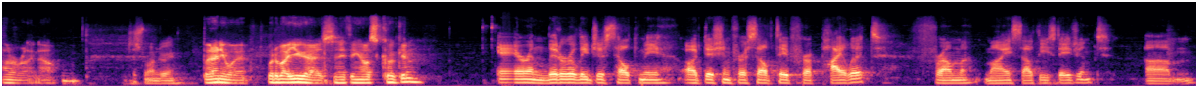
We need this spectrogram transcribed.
I don't really know. Just wondering. But anyway, what about you guys? Anything else cooking? Aaron literally just helped me audition for a self tape for a pilot from my Southeast agent. Um,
